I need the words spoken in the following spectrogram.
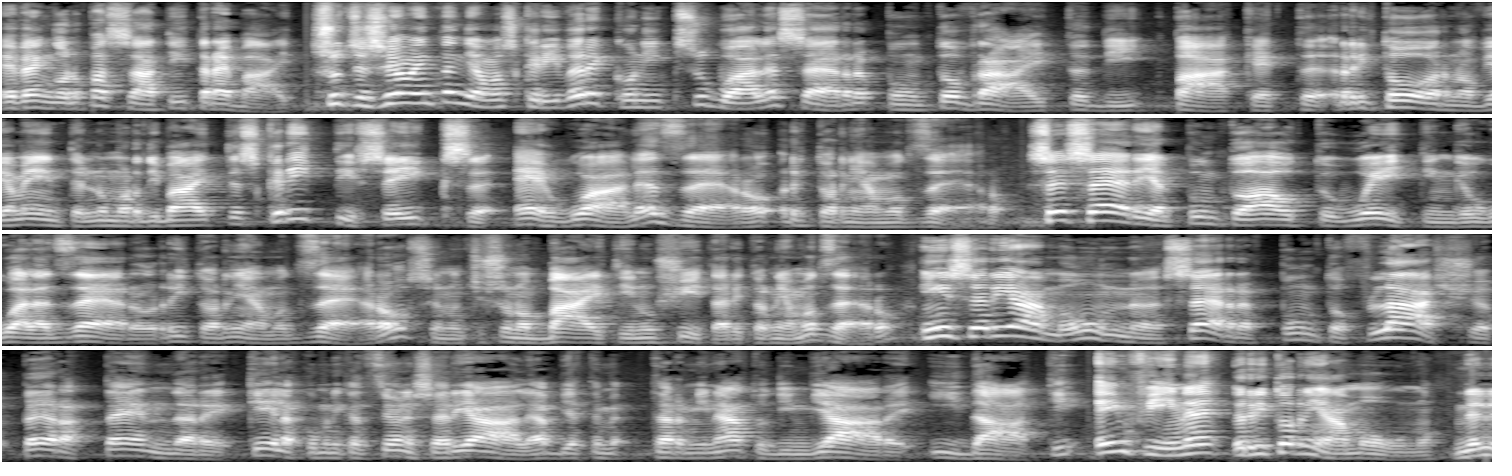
e vengono passati 3 byte. Successivamente andiamo a scrivere con x uguale a ser.write di packet. Ritorno ovviamente il numero di byte scritti, se x è uguale a 0 ritorniamo 0. Se serial.outWaiting è uguale a 0 ritorniamo 0, se non ci sono byte in uscita ritorniamo 0. Inseriamo un ser.flash per attendere che la comunicazione seriale abbia te- terminato di inviare i dati e infine ritorniamo 1. Nel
